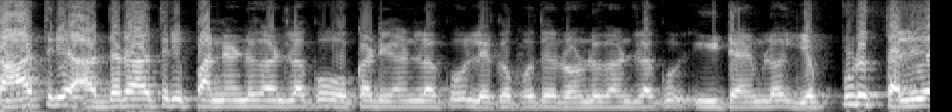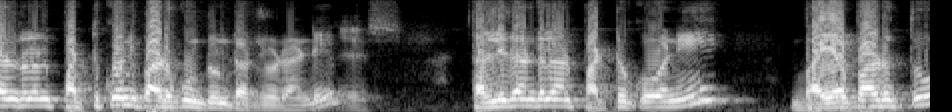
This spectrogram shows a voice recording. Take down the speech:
రాత్రి అర్ధరాత్రి పన్నెండు గంటలకు ఒకటి గంటలకు లేకపోతే రెండు గంటలకు ఈ టైంలో ఎప్పుడు తల్లిదండ్రులను పట్టుకొని పడుకుంటుంటారు చూడండి. తల్లిదండ్రులను పట్టుకొని భయపడుతూ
